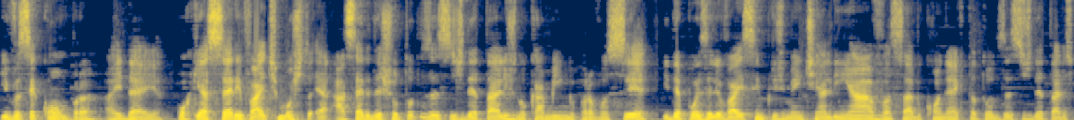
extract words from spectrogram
e você compra a ideia. Porque a série vai te mostrar. É, a série deixou todos esses detalhes no caminho para você e depois ele vai simplesmente alinhava, sabe? Conecta todos esses detalhes.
